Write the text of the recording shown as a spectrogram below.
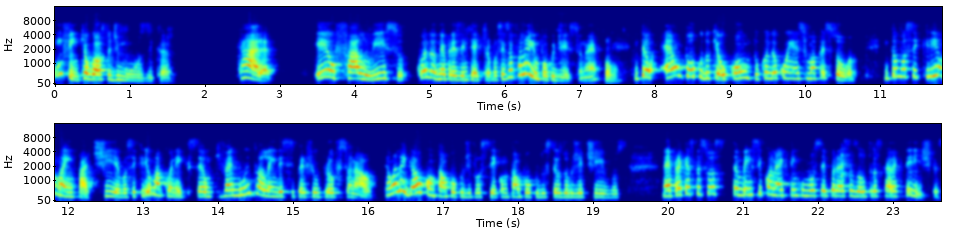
enfim, que eu gosto de música. Cara, eu falo isso, quando eu me apresentei aqui para vocês, eu falei um pouco disso, né? Bom. Então, é um pouco do que eu conto quando eu conheço uma pessoa. Então, você cria uma empatia, você cria uma conexão que vai muito além desse perfil profissional. Então, é legal contar um pouco de você, contar um pouco dos seus objetivos, né, para que as pessoas também se conectem com você por essas outras características.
